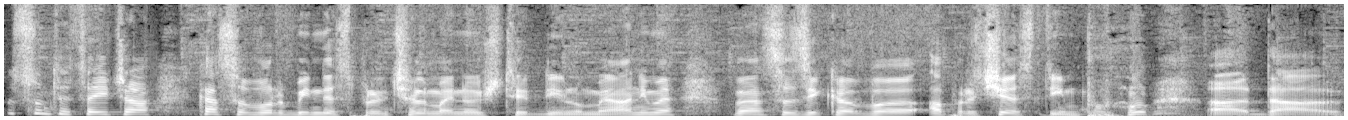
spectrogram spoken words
sunteți aici ca să vorbim despre cele mai noi știri din lumea anime. Vreau să zic că vă apreciez timpul, uh, da,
